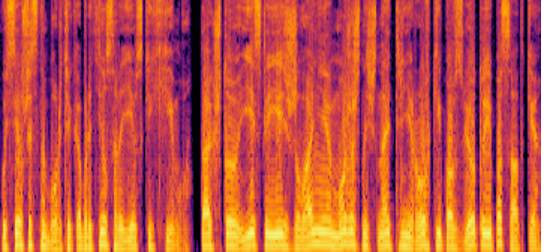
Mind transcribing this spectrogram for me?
Усевшись на бортик, обратился Раевский к Химу. «Так что, если есть желание, можешь начинать тренировки по взлету и посадке.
